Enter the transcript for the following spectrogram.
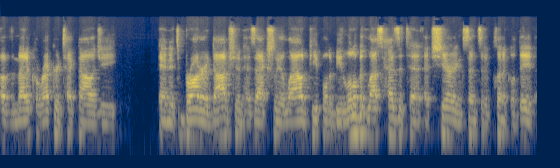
of the medical record technology and its broader adoption has actually allowed people to be a little bit less hesitant at sharing sensitive clinical data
